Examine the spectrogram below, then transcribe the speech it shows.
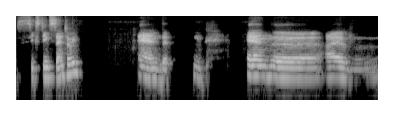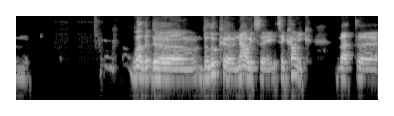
16th century, and and uh, I've well the the, the look uh, now it's a, it's iconic but uh,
